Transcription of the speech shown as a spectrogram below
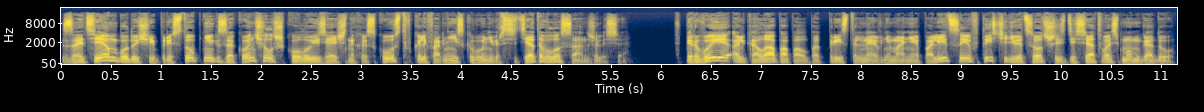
Затем будущий преступник закончил школу изящных искусств Калифорнийского университета в Лос-Анджелесе. Впервые Алькала попал под пристальное внимание полиции в 1968 году,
